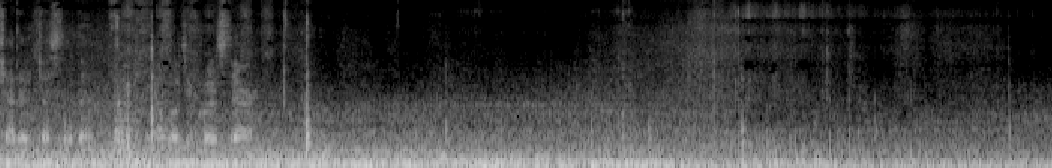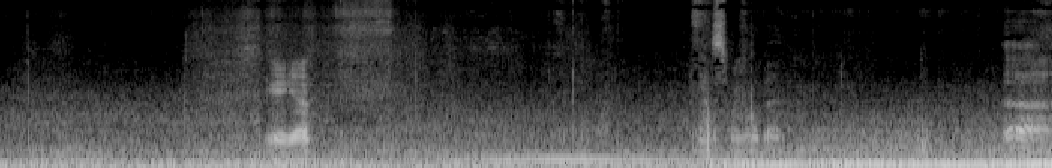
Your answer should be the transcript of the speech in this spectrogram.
Try to adjust a little bit. I think I looked too close there. There you go. Let's swing a little bit. Ah.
